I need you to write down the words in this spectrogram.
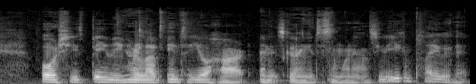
or she's beaming her love into your heart and it's going into someone else. You know, you can play with it.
